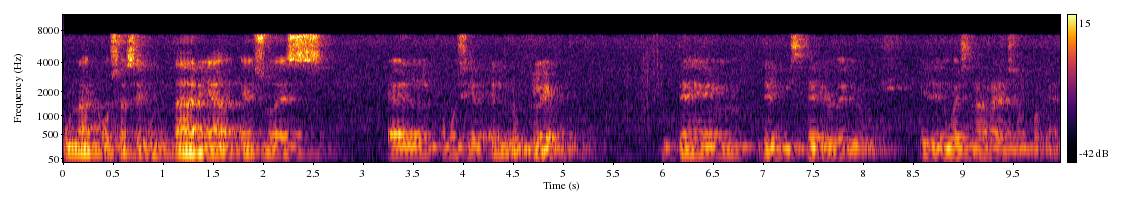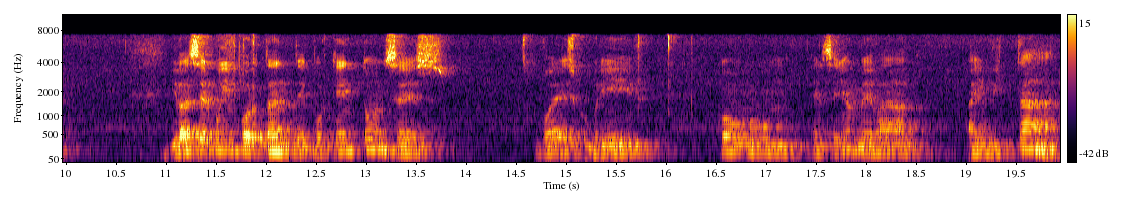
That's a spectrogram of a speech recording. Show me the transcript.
una cosa secundaria, eso es el, ¿cómo decir? el núcleo del misterio de Dios y de nuestra relación con Él. Y va a ser muy importante porque entonces voy a descubrir cómo el Señor me va a invitar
